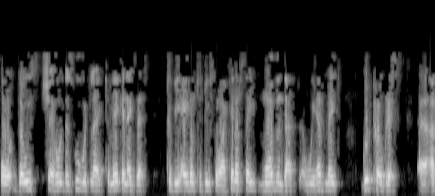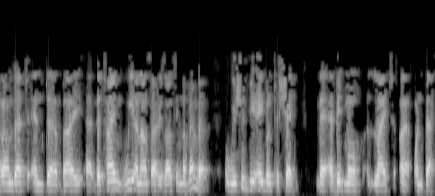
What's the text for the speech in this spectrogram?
for those shareholders who would like to make an exit to be able to do so. I cannot say more than that. We have made good progress uh, around that, and uh, by uh, the time we announce our results in November, we should be able to shed a bit more light on that.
